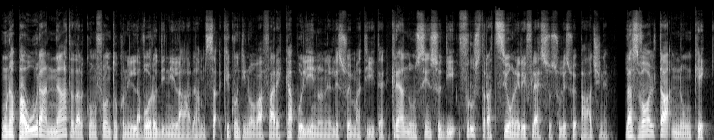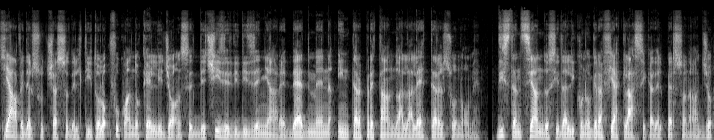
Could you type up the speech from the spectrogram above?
Una paura nata dal confronto con il lavoro di Neil Adams, che continuava a fare capolino nelle sue matite, creando un senso di frustrazione riflesso sulle sue pagine. La svolta, nonché chiave del successo del titolo, fu quando Kelly Jones decise di disegnare Deadman interpretando alla lettera il suo nome. Distanziandosi dall'iconografia classica del personaggio,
